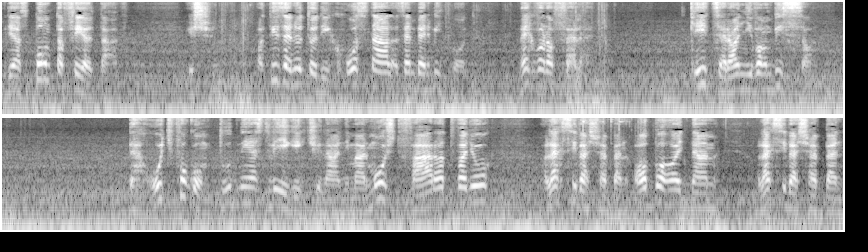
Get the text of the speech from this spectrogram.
ugye az pont a féltáv. És a 15. hossznál az ember mit mond? Megvan a fele. Kétszer annyi van vissza. De hogy fogom tudni ezt végigcsinálni? Már most fáradt vagyok, a legszívesebben abba hagynám, a legszívesebben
